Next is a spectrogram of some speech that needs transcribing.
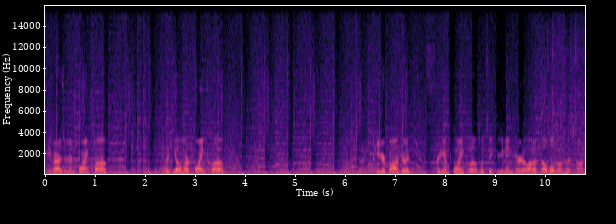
Steve Yzerman Point Club. Doug Gilmour Point Club. Peter Bondra, freaking point club. Looks like you're gonna inherit a lot of doubles on this one.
